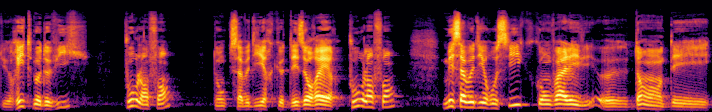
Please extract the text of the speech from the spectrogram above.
du rythme de vie pour l'enfant. Donc ça veut dire que des horaires pour l'enfant, mais ça veut dire aussi qu'on va aller euh, dans des.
